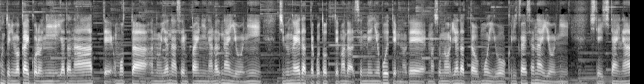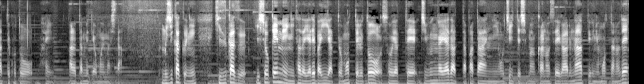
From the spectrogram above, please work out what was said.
本当に若い頃に嫌だなーって思ったあの嫌な先輩にならないように自分が嫌だったことってまだ鮮明に覚えてるので、まあ、その嫌だった思いを繰り返さないようにしていきたいなってことを、はい、改めて思いました。無自覚に気づかず一生懸命にただやればいいやって思ってるとそうやって自分が嫌だったパターンに陥ってしまう可能性があるなっていうふうに思ったので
